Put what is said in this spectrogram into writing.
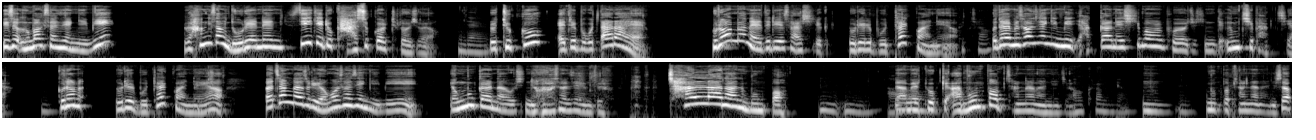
그래서 음악 선생님이 그 항상 노래는 CD로 가수 걸 틀어줘요. 네. 그리고 듣고 애들 보고 따라해. 그러면 애들이 사실 노래를 못할 거 아니에요. 그렇죠. 그다음에 선생님이 약간의 시범을 보여주시는데 음치 박치야. 음. 그러면 노래를 못할 거 아니에요. 마찬가지로 영어 선생님이 영문과 나오신 영어 선생님들 찬란한 문법, 음, 음. 그다음에 아, 독해 아 문법 장난 아니죠. 어, 그럼요. 음, 음. 문법 장난 아니죠.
